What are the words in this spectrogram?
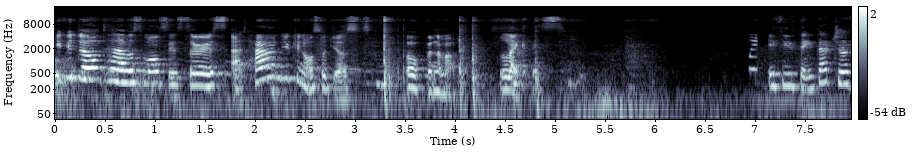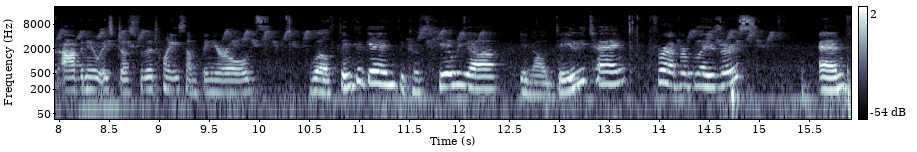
If you don't have a small scissors at hand, you can also just open them up like this. If you think that Djerf Avenue is just for the 20 something year olds, Well, think again because here we are in our daily tank Forever Blazers, and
